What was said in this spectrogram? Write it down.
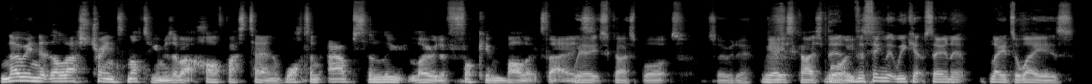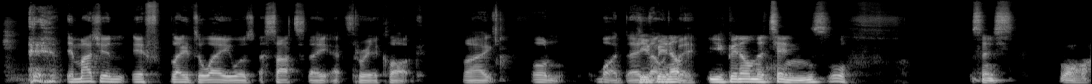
Knowing that the last train to Nottingham is about half past ten, what an absolute load of fucking bollocks that is. We hate Sky Sports, so we do. We hate Sky Sports. the thing that we kept saying at Blades Away is imagine if Blades Away was a Saturday at three o'clock. Like, on what a day you've that been would on, you've been on the tins. Oof. since. Oh,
